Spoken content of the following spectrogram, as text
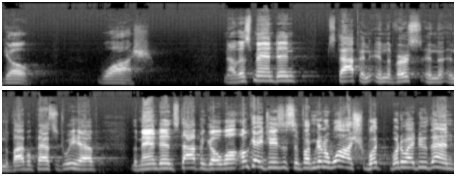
go, wash. Now, this man didn't stop in, in the verse, in the, in the Bible passage we have, the man didn't stop and go, Well, okay, Jesus, if I'm going to wash, what, what do I do then?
